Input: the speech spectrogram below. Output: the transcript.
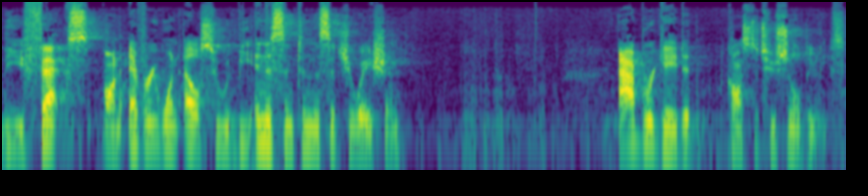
the effects on everyone else who would be innocent in the situation abrogated constitutional duties.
